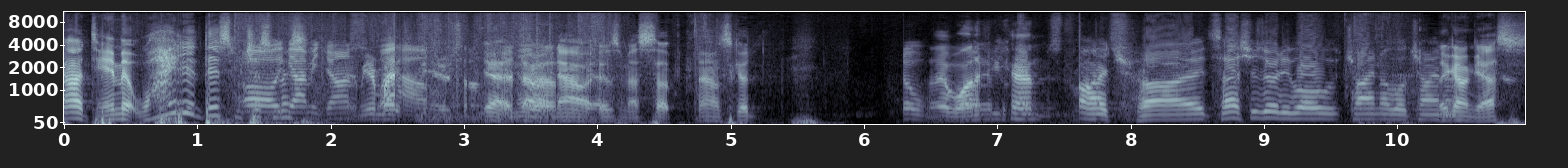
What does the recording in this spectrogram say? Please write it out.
God damn it! Why did this oh, just Oh, you mess? got me, John. Your wow. or something. Yeah, That's no, rough. now it was messed up. Now it's good. So, Play one if you can. I tried. Sash is already low. China, low China. They're going gas.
